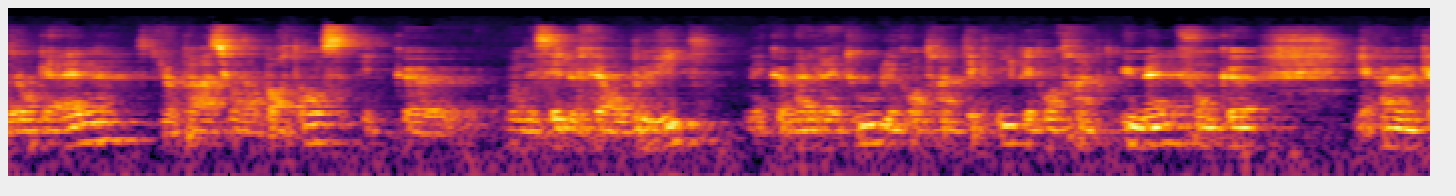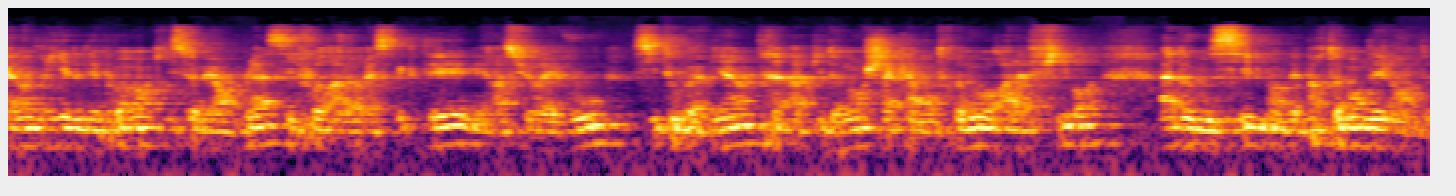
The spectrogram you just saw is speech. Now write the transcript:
de longue haleine, c'est une opération d'importance et qu'on essaie de faire au plus vite mais que malgré tout, les contraintes techniques, les contraintes humaines font qu'il y a quand même un calendrier de déploiement qui se met en place, il faudra le respecter, mais rassurez-vous, si tout va bien, très rapidement, chacun d'entre nous aura la fibre à domicile dans le département des Landes.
